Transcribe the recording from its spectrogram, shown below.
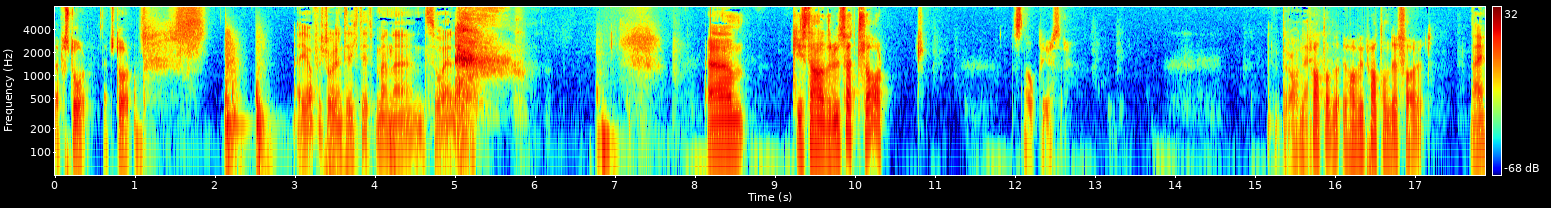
Jag förstår, jag förstår. Jag förstår inte riktigt, men eh, så är det. Um, Christian, hade du sett klart Snowpiercer? Bra Har vi, det. pratat om det, har vi pratat om det förut? Nej,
